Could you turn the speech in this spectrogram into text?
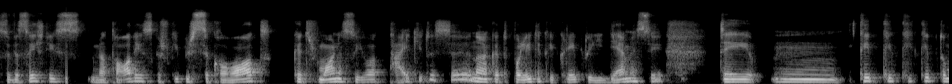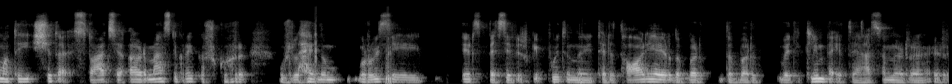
su visais šitais metodais kažkaip išsikovot, kad žmonės su juo taikytųsi, na, kad politikai kreiptų į dėmesį. Tai mm, kaip, kaip, kaip, tu matai šitą situaciją? Ar mes tikrai kažkur užleidom Rusijai ir specifiškai Putinui teritoriją ir dabar, dabar bet įklimpę į tai esam ir, ir,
